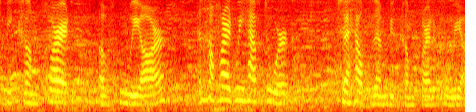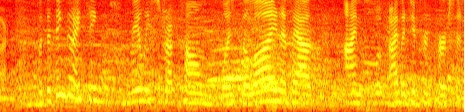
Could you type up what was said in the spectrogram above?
to become part of who we are and how hard we have to work to help them become part of who we are. But the thing that I think really struck home was the line about I'm, I'm a different person.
